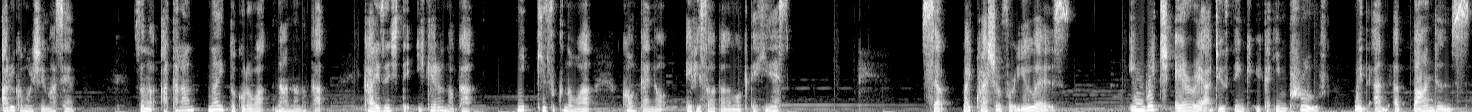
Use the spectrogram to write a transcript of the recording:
あるかもしれません。その当たらないところは何なのか、改善していけるのかに気づくのは今回のエピソードの目的です。So, my question for you is, in which area do you think you can improve with an abundance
